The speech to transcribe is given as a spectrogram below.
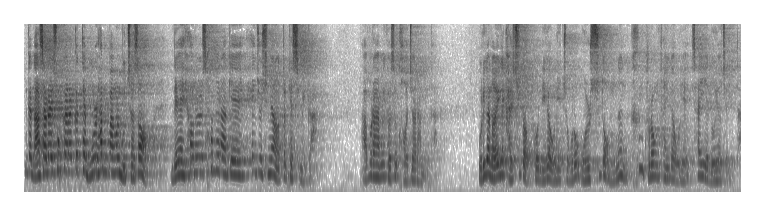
그러니까 나사로의 손가락 끝에 물 한 방울 묻혀서 내 혀를 서늘하게 해주시면 어떻겠습니까? 아브라함이 그것을 거절합니다. 우리가 너에게 갈 수도 없고 네가 우리 쪽으로 올 수도 없는 큰 구렁텅이가 우리 사이에 놓여져 있다.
